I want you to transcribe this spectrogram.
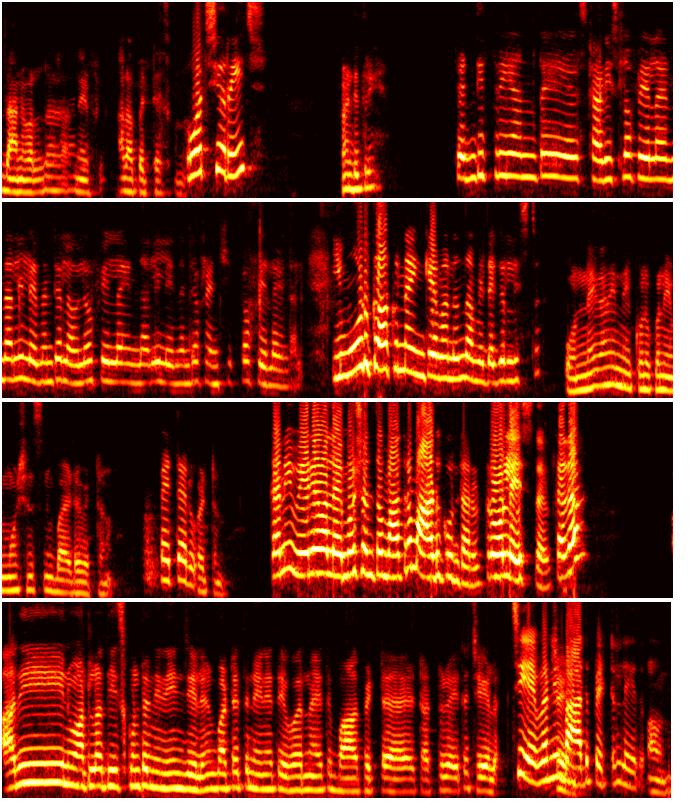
దానివల్ల నేను అలా పెట్టేసుకున్నాను what's your age twenty three twenty three అంటే స్టడీస్లో ఫెయిల్ అయి ఉండాలి లేదంటే లవ్లో ఫెయిల్ అయి ఉండాలి లేదంటే ఫ్రెండ్షిప్లో ఫెయిల్ అయి ఉండాలి. ఈ మూడు కాకుండా ఇంకేమైనా ఉందా మీ దగ్గర లిస్ట్ ఉన్నాయి కానీ నేను కొన్ని కొన్ని ఎమోషన్స్ని బయట పెట్టాను. పెట్టరు. పెట్టాను. కానీ వేరే వాళ్ళ ఎమోషన్తో మాత్రం ఆడుకుంటారు ట్రోల్ వేస్తారు కదా? అది నువ్వు అట్లా తీసుకుంటే నేను ఏం చేయలేను బట్ అయితే నేనైతే ఎవరిని అయితే బాధ పెట్టేటట్టు అయితే చేయలే ఛీ, ఎవరిని. బాధ పెట్టలేదు. అవును.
